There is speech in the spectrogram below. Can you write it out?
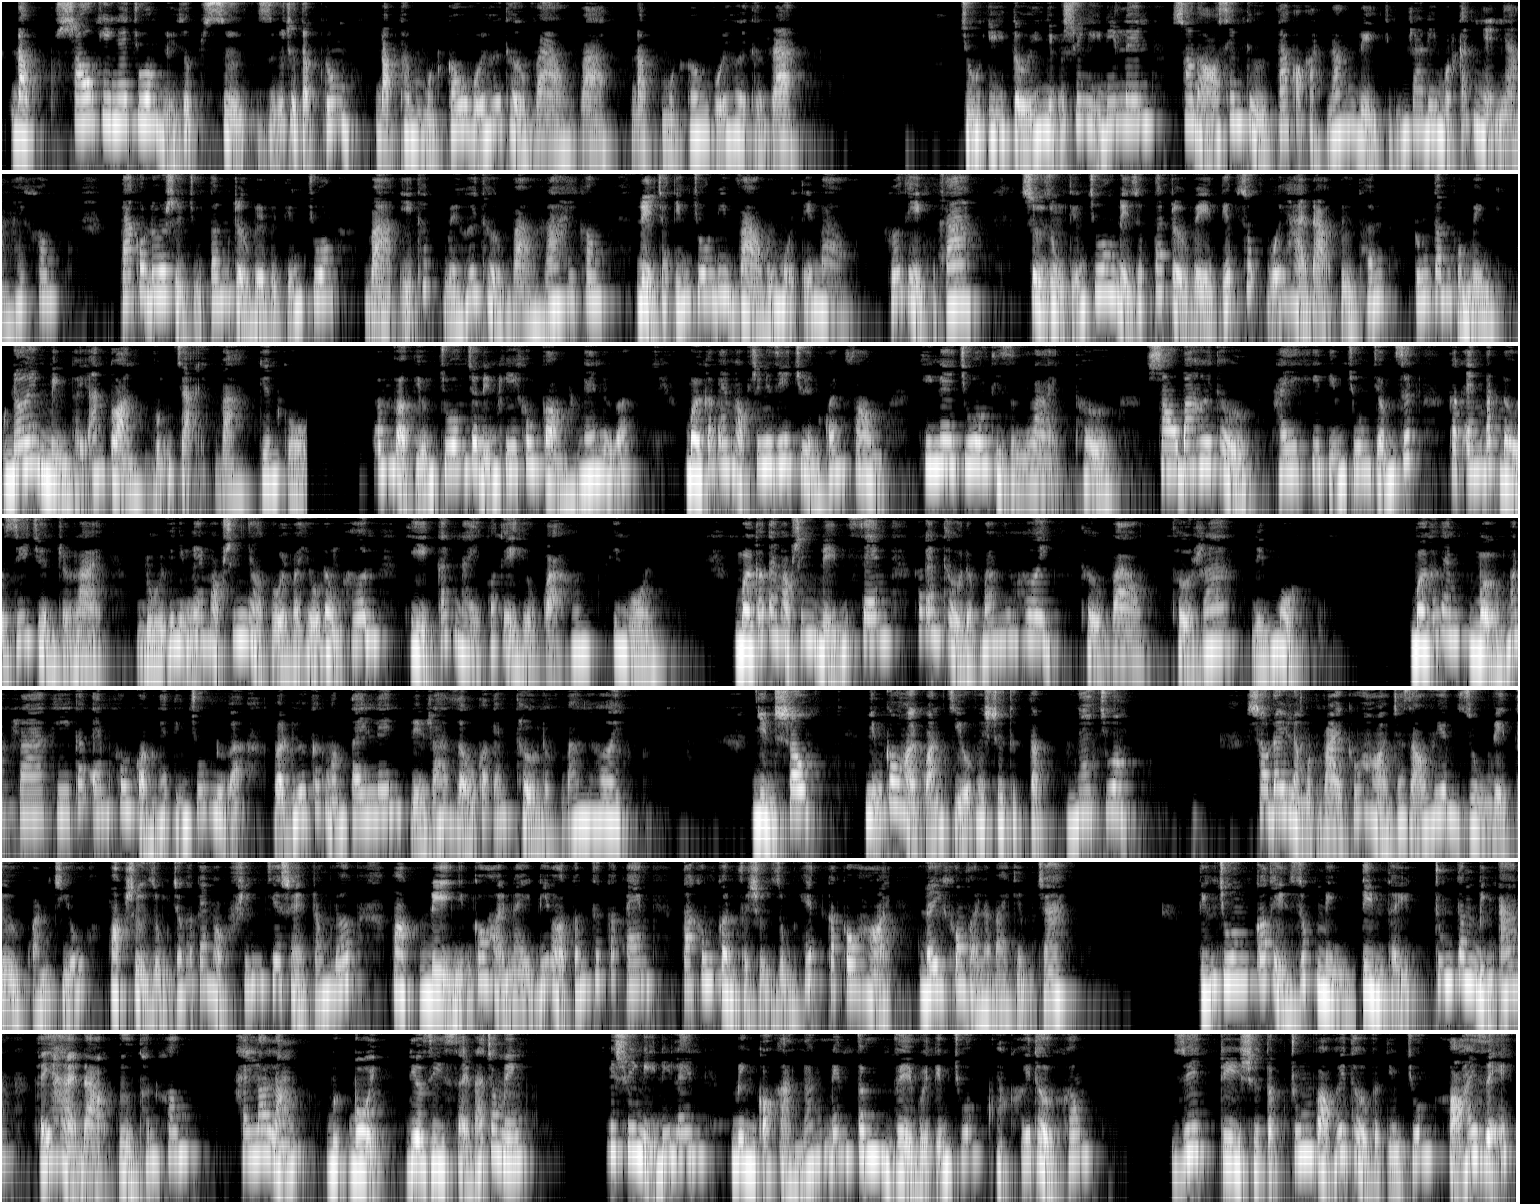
Đọc sau khi nghe chuông để giúp sự giữ sự tập trung, đọc thầm một câu với hơi thở vào và đọc một câu với hơi thở ra. Chú ý tới những suy nghĩ đi lên, sau đó xem thử ta có khả năng để chúng ra đi một cách nhẹ nhàng hay không. Ta có đưa sự chú tâm trở về với tiếng chuông và ý thức về hơi thở vào ra hay không, để cho tiếng chuông đi vào với mỗi tế bào, cơ thể của ta. Sử dụng tiếng chuông để giúp ta trở về tiếp xúc với hải đạo từ thân trung tâm của mình, nơi mình thấy an toàn, vững chãi và kiên cố. Tâm vào tiếng chuông cho đến khi không còn nghe nữa. Mời các em học sinh di chuyển quanh phòng. Khi nghe chuông thì dừng lại, thở. Sau ba hơi thở hay khi tiếng chuông chấm dứt, các em bắt đầu di chuyển trở lại. Đối với những em học sinh nhỏ tuổi và hiếu động hơn thì cách này có thể hiệu quả hơn khi ngồi. Mời các em học sinh đếm xem các em thở được bao nhiêu hơi, thở vào, thở ra, đếm một. Mời các em mở mắt ra khi các em không còn nghe tiếng chuông nữa và đưa các ngón tay lên để ra dấu các em thở được bao nhiêu hơi. Nhìn sâu, những câu hỏi quán chiếu về sự thực tập nghe chuông. Sau đây là một vài câu hỏi cho giáo viên dùng để từ quán chiếu hoặc sử dụng cho các em học sinh chia sẻ trong lớp hoặc để những câu hỏi này đi vào tâm thức các em, ta không cần phải sử dụng hết các câu hỏi, đây không phải là bài kiểm tra. Tiếng chuông có thể giúp mình tìm thấy trung tâm bình an, thấy hải đạo từ thân không? Hay lo lắng, bực bội, điều gì xảy ra cho mình? Khi suy nghĩ đi lên, mình có khả năng đem tâm về với tiếng chuông hoặc hơi thở không? Duy trì sự tập trung vào hơi thở và tiếng chuông khó hay dễ?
